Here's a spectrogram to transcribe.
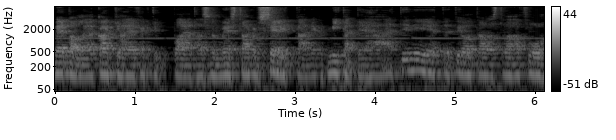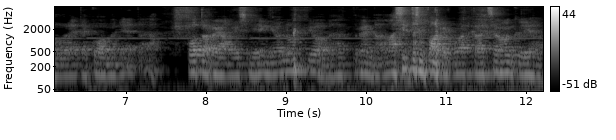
vetalle ja kaikki ihan efektipajathan siinä on meistä alkanut selittää, niin kuin, että mitä tehdään. Että niin, että, että joo, tällaista vähän Full HD ja 3D ja fotorealismia. Niin no joo, vähän rendaillaan sitten pari vuotta, että se on kyllä ihan...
